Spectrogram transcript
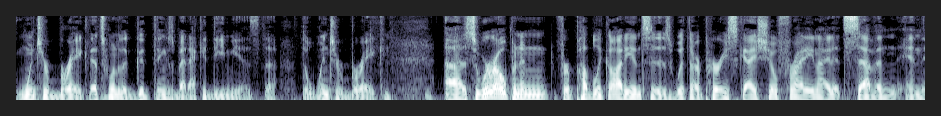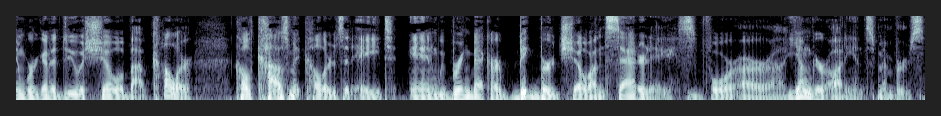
winter break. That's one of the good things about academia is the the winter break. Uh, so we're opening for public audiences with our Prairie Sky Show Friday night at seven, and then we're going to do a show about color called Cosmic Colors at eight, and we bring back our Big Bird show on Saturdays for our uh, younger audience members.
